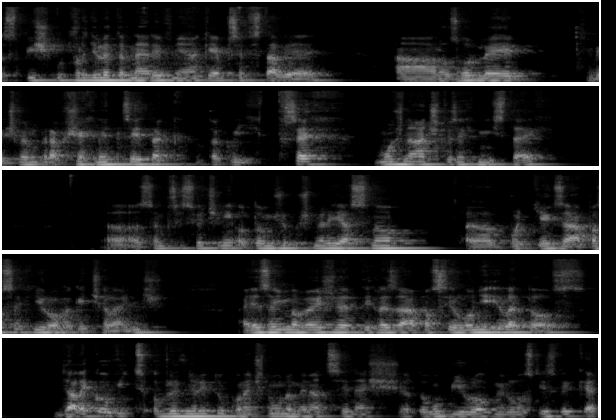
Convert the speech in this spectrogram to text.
spíš utvrdili trenéry v nějaké představě a rozhodli, když vem teda všechny tři, tak v takových třech, možná čtyřech místech. Eh, jsem přesvědčený o tom, že už měli jasno eh, po těch zápasech Euro Hockey Challenge. A je zajímavé, že tyhle zápasy loni i letos daleko víc ovlivnili tu konečnou nominaci, než tomu bylo v minulosti zvykem.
